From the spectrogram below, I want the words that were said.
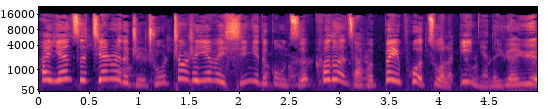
他言辞尖锐地指出，正是因为悉尼的供词，科顿才会被迫做了一年的冤狱。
